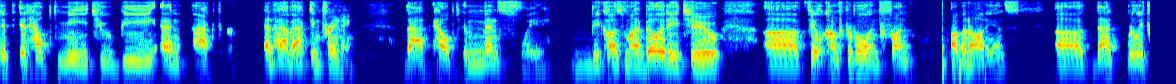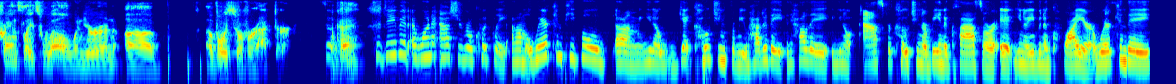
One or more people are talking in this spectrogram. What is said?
it it helped me to be an actor and have acting training. That helped immensely because my ability to uh, feel comfortable in front of an audience, uh, that really translates well when you're an, uh, a voiceover actor. So, okay. So, David, I want to ask you real quickly. Um, where can people, um, you know, get coaching from you? How do they, how they, you know, ask for coaching or be in a class or, eh, you know, even acquire? Where can they?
